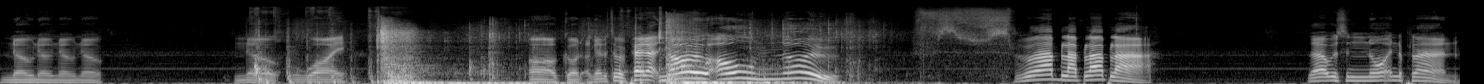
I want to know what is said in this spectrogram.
No, no, no, no. No, why? Oh god, I'm going to have to repair that. No! Oh no! Blah, blah, blah, blah. That was not in the plan.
